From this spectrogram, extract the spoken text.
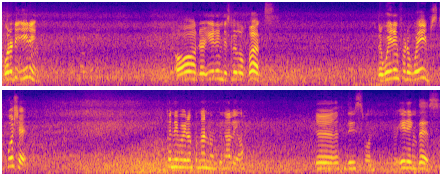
What are they eating? Oh, they're eating these little bugs. They're waiting for the waves to push it. Kani mo ilang panganon tingali oh. This one. They're eating this.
